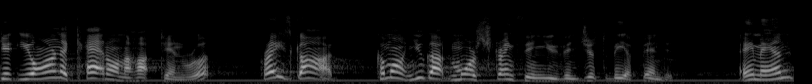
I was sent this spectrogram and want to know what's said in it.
Get, You aren't a cat on a hot tin roof. Praise God. Come on, you got more strength in you than just to be offended. Amen.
